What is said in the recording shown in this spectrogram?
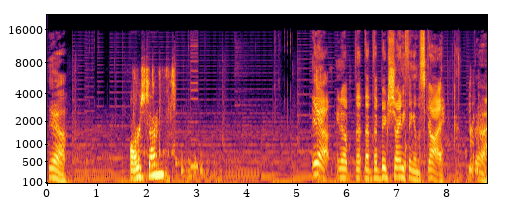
Yeah. Our son? Yeah, you know, that, that, that big shiny thing in the sky. Ugh.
